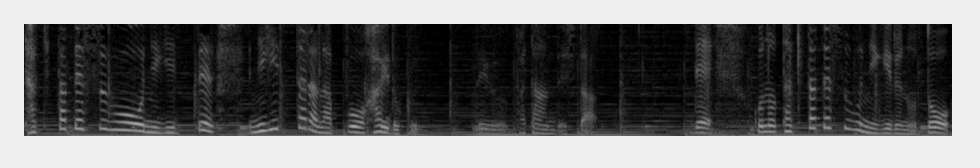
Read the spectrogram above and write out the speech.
炊きたてすぐを握って握ったらラップを剥いどくっていうパターンでした。でこの炊きたてすぐ握るのと、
